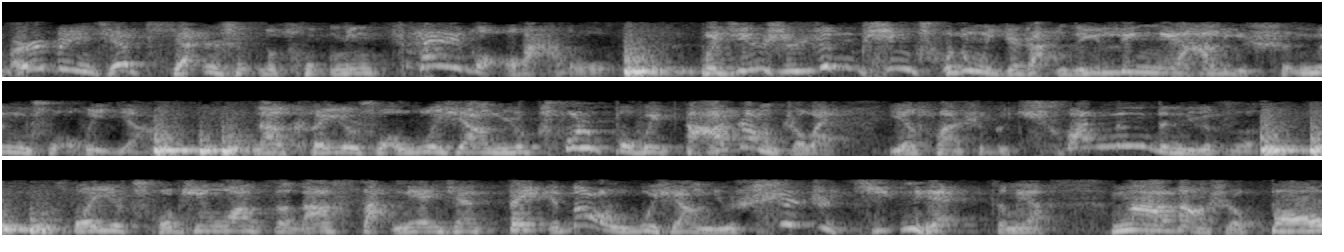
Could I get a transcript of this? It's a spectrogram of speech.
而并且天生的聪明，才高八斗，不仅是人品出众，一张嘴伶牙俐齿，能说会讲，那可以说吴香女除了不会打仗之外，也算是个全能的女子。所以楚平王自打三年前得到了吴香女，时至今天，怎么样？那当是宝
